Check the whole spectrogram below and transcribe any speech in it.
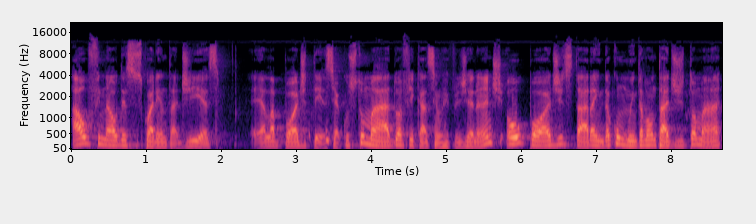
Ao final desses 40 dias, ela pode ter se acostumado a ficar sem o refrigerante ou pode estar ainda com muita vontade de tomar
